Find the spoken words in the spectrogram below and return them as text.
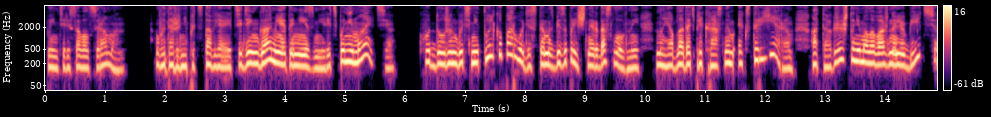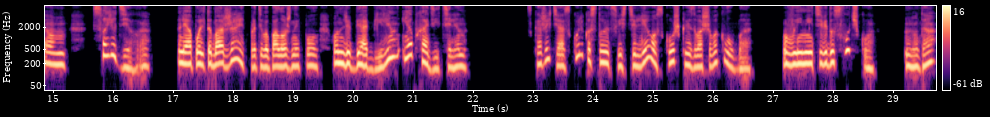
Поинтересовался Роман. Вы даже не представляете, деньгами это не измерить, понимаете? Кот должен быть не только породистым с безупречной родословной, но и обладать прекрасным экстерьером, а также, что немаловажно, любить эм, свое дело. Леопольд обожает противоположный пол, он любвеобилен и обходителен. Скажите, а сколько стоит свести Лео с кошкой из вашего клуба? Вы имеете в виду случку? Ну да,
